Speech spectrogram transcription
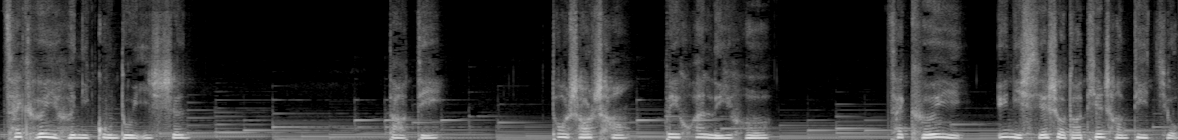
才可以和你共度一生？到底多少场悲欢离合，才可以与你携手到天长地久？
